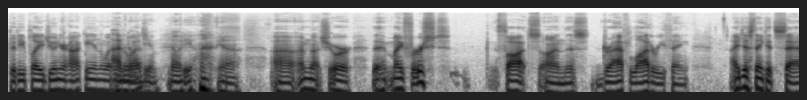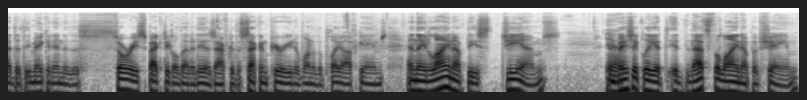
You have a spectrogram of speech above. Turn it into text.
Did he play junior hockey in the, we- I have the no West? idea. No idea. Yeah, uh, I'm not sure. The, my first thoughts on this draft lottery thing, I just think it's sad that they make it into this sorry spectacle that it is after the second period of one of the playoff games, and they line up these GMs, Yeah. and basically it, it that's the lineup of shame.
